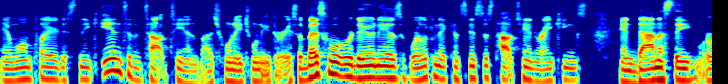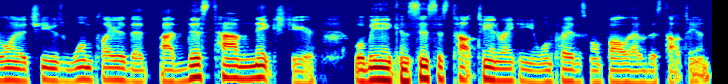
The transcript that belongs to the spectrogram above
and one player to sneak into the top 10 by 2023. So basically, what we're doing is we're looking at consensus top 10 rankings and dynasty. We're going to choose one player that by this time next year will be in consensus top 10 ranking and one player that's going to fall out of this top 10.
